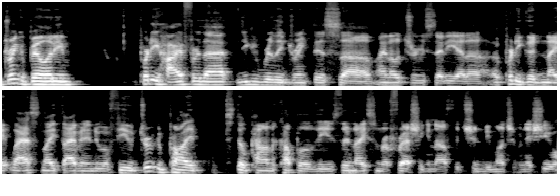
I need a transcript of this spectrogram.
Drinkability, pretty high for that. You could really drink this. Uh, I know Drew said he had a, a pretty good night last night diving into a few. Drew could probably still pound a couple of these. They're nice and refreshing enough. It shouldn't be much of an issue.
